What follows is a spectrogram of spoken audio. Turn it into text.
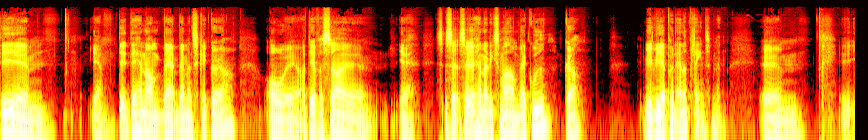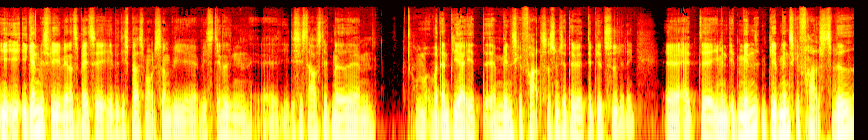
det, øh, ja, det, det handler om, hvad, hvad man skal gøre. Og, øh, og derfor så, øh, ja, så, så, så handler det ikke så meget om, hvad Gud gør. Vi, vi er på et andet plan simpelthen. Øhm, i, igen, hvis vi vender tilbage til et af de spørgsmål, som vi, vi stillede i, den, øh, i det sidste afsnit med, øh, hvordan bliver et øh, menneske frelst, så synes jeg, det, det bliver tydeligt, ikke? Øh, at øh, jamen, et men, bliver et menneske frelst ved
